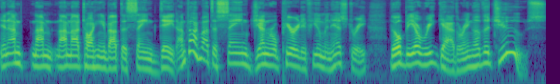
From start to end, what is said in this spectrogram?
and I'm, I'm, I'm not talking about the same date, I'm talking about the same general period of human history, there'll be a regathering of the Jews.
